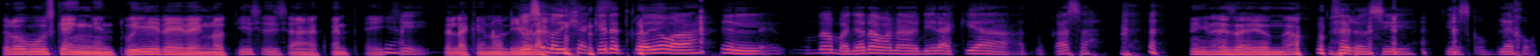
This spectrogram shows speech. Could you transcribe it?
Solo busquen en Twitter, en noticias y se dar cuenta Sí. de la que nos Yo se lo dije a Kenneth, creo yo, ¿va? El una mañana van a venir aquí a a tu casa. Y gracias a Dios, no. Pero sí, sí es complejo.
